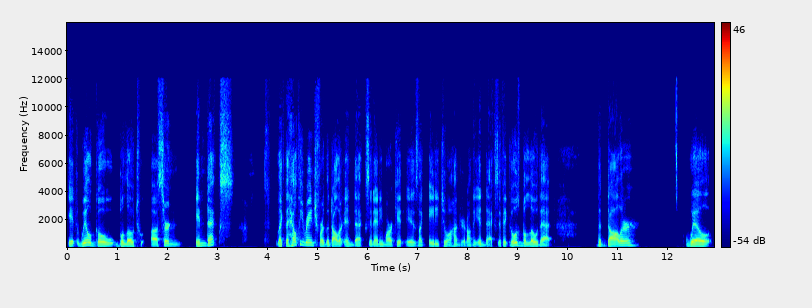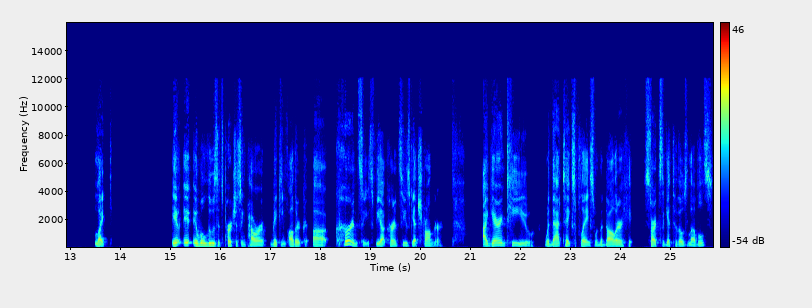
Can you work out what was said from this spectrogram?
it will go below to a certain index like the healthy range for the dollar index in any market is like 80 to 100 on the index if it goes below that the dollar will like it, it, it will lose its purchasing power making other uh, currencies fiat currencies get stronger i guarantee you when that takes place when the dollar hit, starts to get to those levels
